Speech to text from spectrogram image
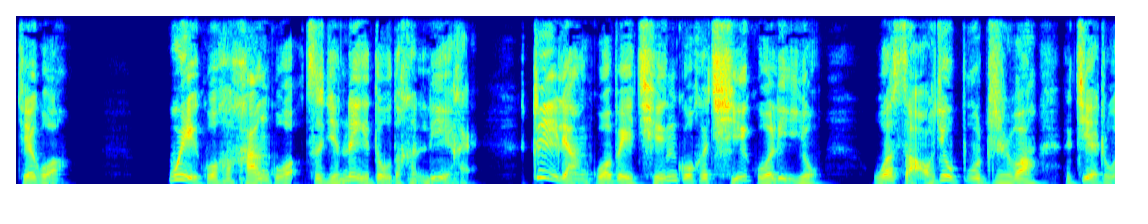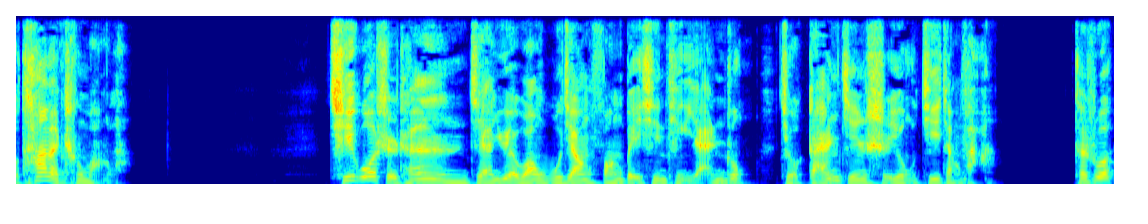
结果，魏国和韩国自己内斗得很厉害，这两国被秦国和齐国利用。我早就不指望借助他们称王了。齐国使臣见越王吴江防备心挺严重，就赶紧使用激将法。他说：“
